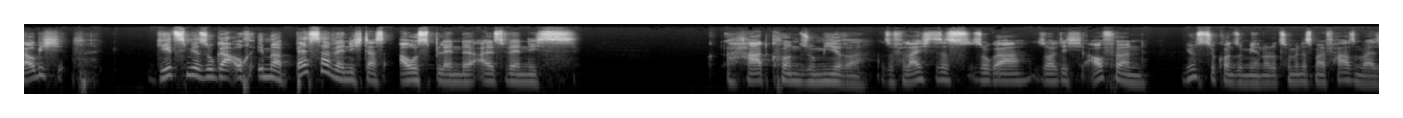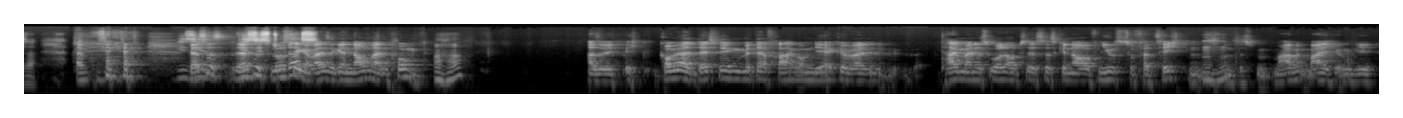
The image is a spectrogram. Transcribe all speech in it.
glaube ich, geht es mir sogar auch immer besser, wenn ich das ausblende, als wenn ich es hart konsumiere. Also vielleicht ist es sogar, sollte ich aufhören, News zu konsumieren oder zumindest mal phasenweise. Ähm, wie, wie das ist, das ist lustigerweise das? genau mein Punkt. Aha. Also ich, ich komme ja deswegen mit der Frage um die Ecke, weil Teil meines Urlaubs ist es genau auf News zu verzichten. Mhm. Und das mache ich irgendwie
